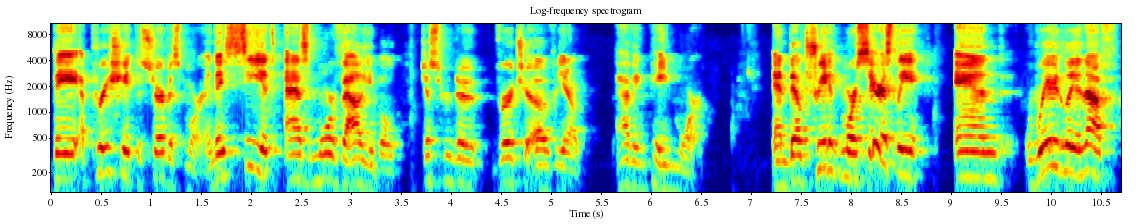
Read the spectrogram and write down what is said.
they appreciate the service more and they see it as more valuable just from the virtue of you know having paid more. And they'll treat it more seriously and weirdly enough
